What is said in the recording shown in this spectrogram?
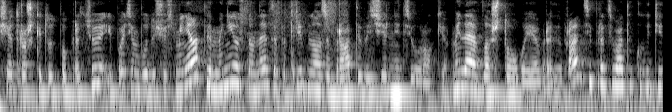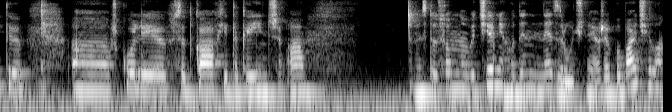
ще трошки тут попрацюю і потім буду щось міняти. Мені основне це потрібно забрати вечірні ці уроки. Мене влаштовує вранці працювати, коли діти е, в школі, в садках і таке інше. А стосовно вечірніх годин незручно. Я вже побачила.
